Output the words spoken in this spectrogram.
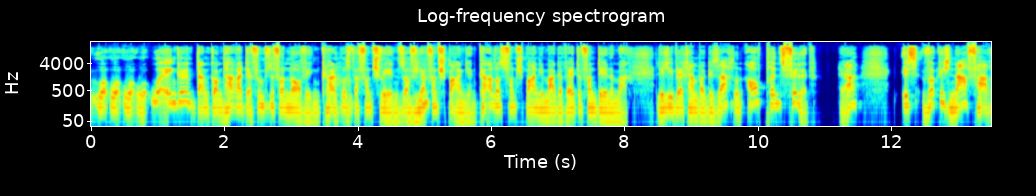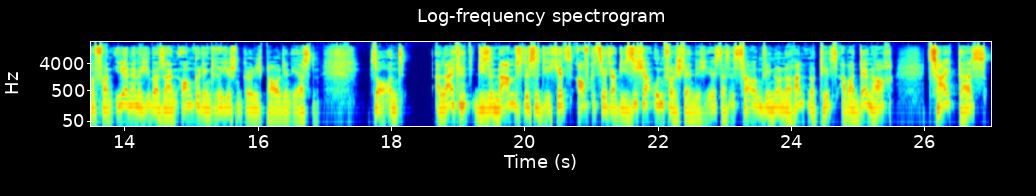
Ur, Ur, Ur, Ur, Urenkel. Dann kommt Harald der Fünfte von Norwegen, Karl Aha. Gustav von Schweden, Sophia mhm. von Spanien, Carlos von Spanien, Margarete von Dänemark. Lilibet haben wir gesagt und auch Prinz Philipp. Ja, ist wirklich Nachfahre von ihr, nämlich über seinen Onkel, den griechischen König Paul I. So, und alleine diese Namensliste, die ich jetzt aufgezählt habe, die sicher unvollständig ist, das ist zwar irgendwie nur eine Randnotiz, aber dennoch zeigt das,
